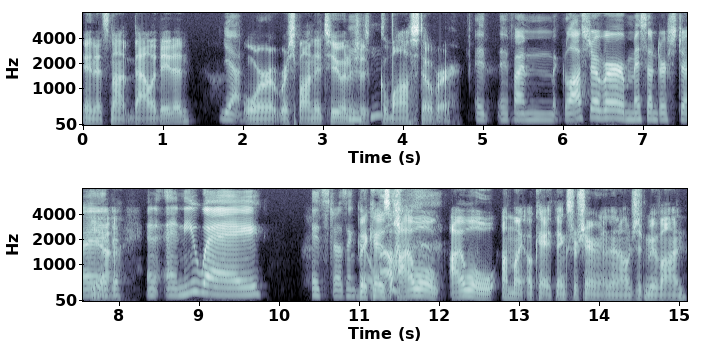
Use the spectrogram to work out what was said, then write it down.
and it's not validated Yeah. or responded to and it's Mhm. just glossed over. It, if I'm glossed over or misunderstood Yeah. in any way, it doesn't go Because well. I will, I will, I'm like, okay, thanks for sharing. And then I'll just move on.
